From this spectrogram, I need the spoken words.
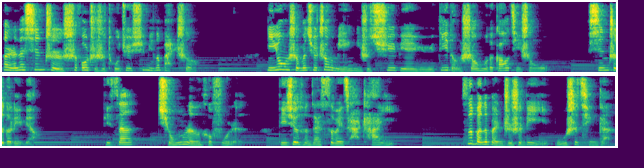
那人的心智是否只是徒具虚名的摆设？你用什么去证明你是区别于低等生物的高级生物？心智的力量。第三，穷人和富人的确存在思维差差异。资本的本质是利益，不是情感，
